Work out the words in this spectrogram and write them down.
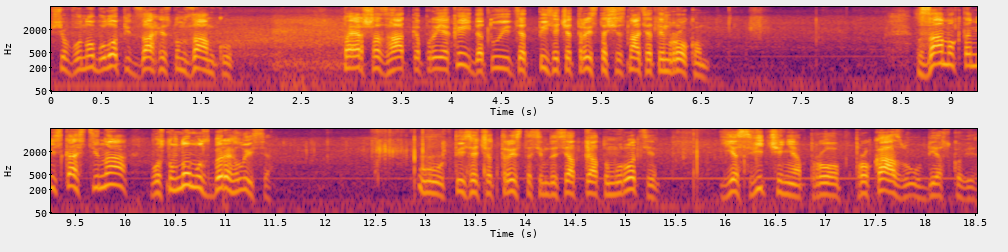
щоб воно було під захистом замку. Перша згадка про який датується 1316 роком. Замок та міська стіна в основному збереглися. У 1375 році є свідчення про проказу у Бєскові.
